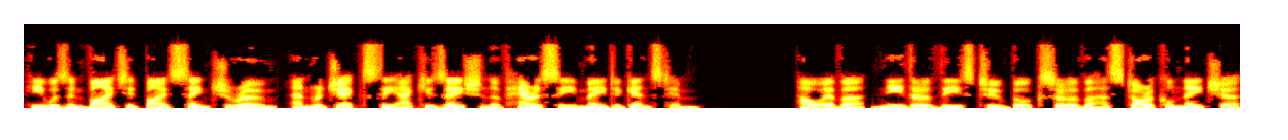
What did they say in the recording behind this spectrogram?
He was invited by Saint Jerome, and rejects the accusation of heresy made against him. However, neither of these two books are of a historical nature,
